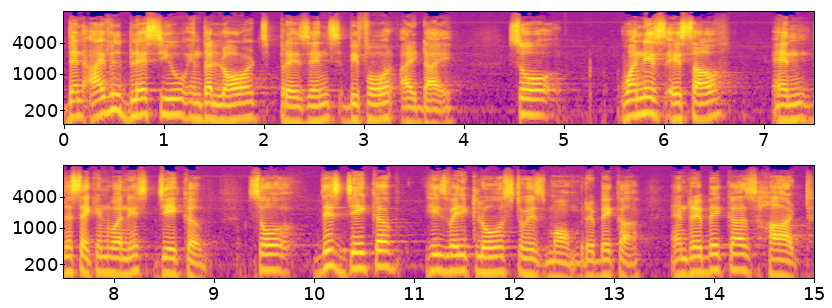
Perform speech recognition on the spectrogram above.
Then I will bless you in the Lord's presence before I die. So one is Esau, and the second one is Jacob. So this Jacob, he's very close to his mom, Rebecca, and Rebecca's heart,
